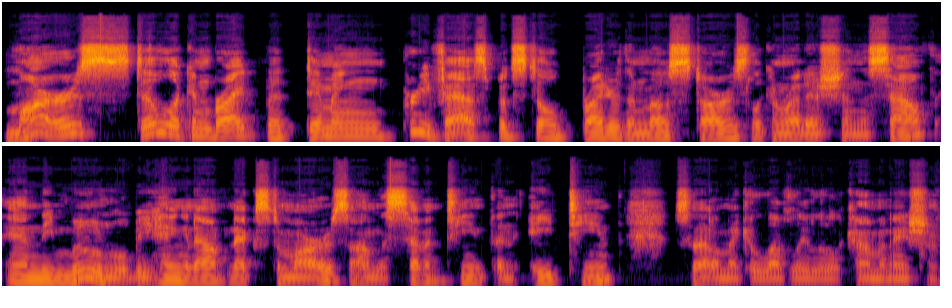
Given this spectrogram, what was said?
Mars still looking bright, but dimming pretty fast, but still brighter than most stars, looking reddish in the south. And the moon will be hanging out next to Mars on the 17th and 18th, so that'll make a lovely little combination.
